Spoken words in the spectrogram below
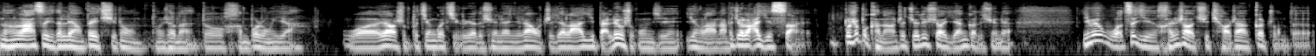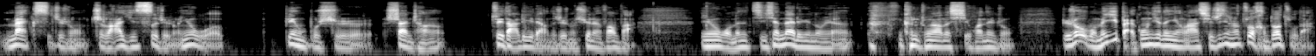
能拉自己的两倍体重，同学们都很不容易啊。我要是不经过几个月的训练，你让我直接拉一百六十公斤硬拉，哪怕就拉一次啊，不是不可能，这绝对需要严格的训练。因为我自己很少去挑战各种的 max 这种只拉一次这种，因为我。并不是擅长最大力量的这种训练方法，因为我们极限耐力运动员 更重要的喜欢那种，比如说我们一百公斤的硬拉，其实经常做很多组的，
